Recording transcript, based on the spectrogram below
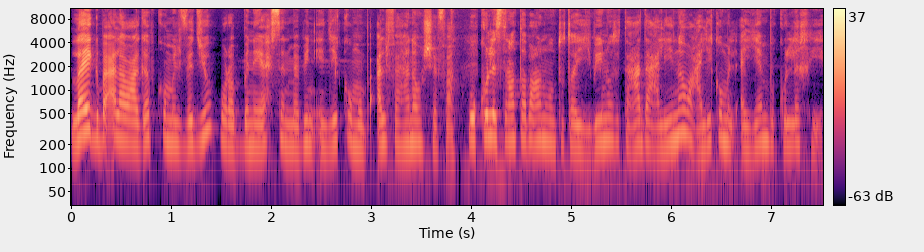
like بقى لو عجبكم الفيديو وربنا يحسن ما بين إيديكم وبألف هنا وشفا. وكل سنة طبعا وأنتم طيبين وتتعاد علينا وعليكم الأيام بكل خير.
